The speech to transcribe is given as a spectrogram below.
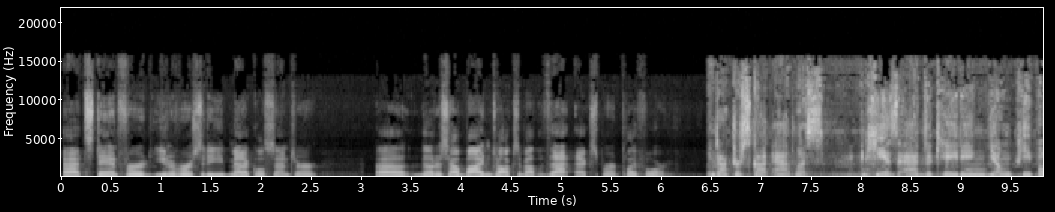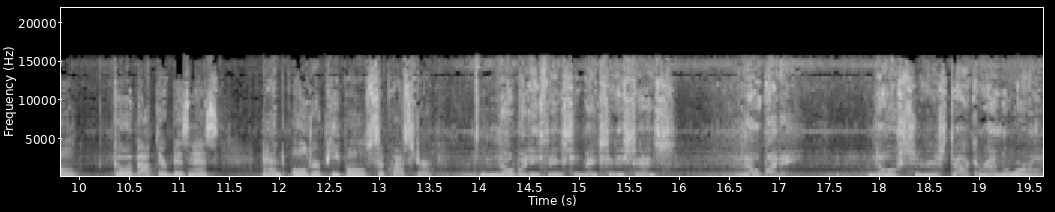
at Stanford University Medical Center. Uh, notice how Biden talks about that expert. Play four. Dr. Scott Atlas. And he is advocating young people go about their business and older people sequester. Nobody thinks he makes any sense. Nobody. No serious doc around the world.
